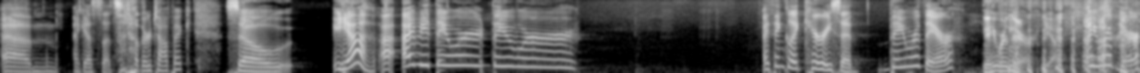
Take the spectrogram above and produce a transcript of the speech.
um, I guess that's another topic. So yeah, I, I mean they were they were. I think, like Carrie said, they were there. They were there. Yeah, they were there.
